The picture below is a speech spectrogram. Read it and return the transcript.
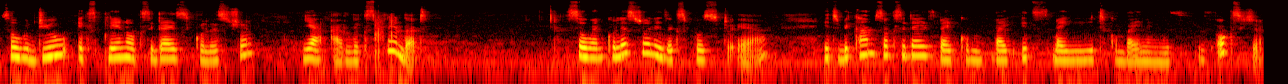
So, would you explain oxidized cholesterol? Yeah, I'll explain that. So, when cholesterol is exposed to air, it becomes oxidized by, com- by, its, by it combining with, with oxygen.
